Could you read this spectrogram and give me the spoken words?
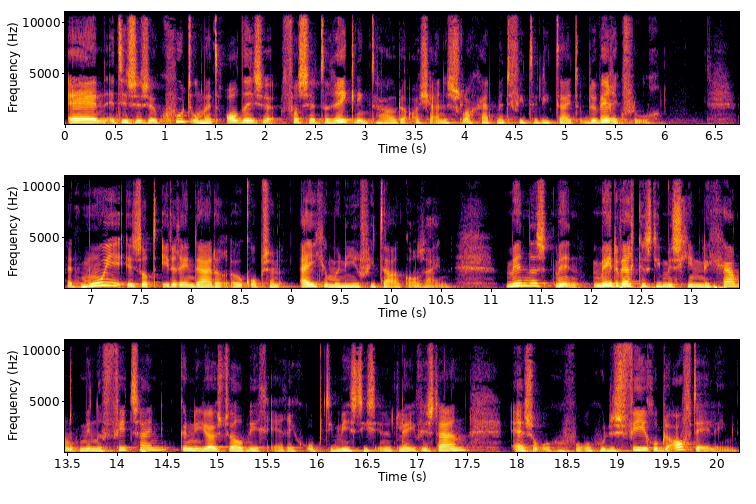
En het is dus ook goed om met al deze facetten rekening te houden als je aan de slag gaat met vitaliteit op de werkvloer. Het mooie is dat iedereen daardoor ook op zijn eigen manier vitaal kan zijn. Medewerkers die misschien lichamelijk minder fit zijn, kunnen juist wel weer erg optimistisch in het leven staan en zorgen voor een goede sfeer op de afdeling.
